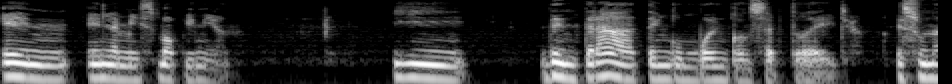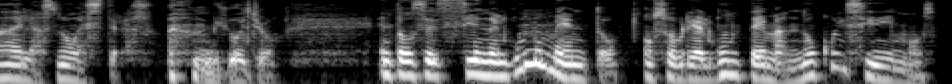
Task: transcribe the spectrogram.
en, en la misma opinión. Y de entrada tengo un buen concepto de ella. Es una de las nuestras, digo yo. Entonces, si en algún momento o sobre algún tema no coincidimos,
